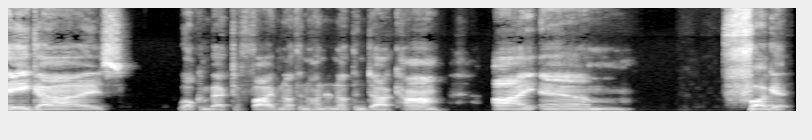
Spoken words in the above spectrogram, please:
Hey guys, welcome back to 5 nothing 100 nothing.com. I am Fugget.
